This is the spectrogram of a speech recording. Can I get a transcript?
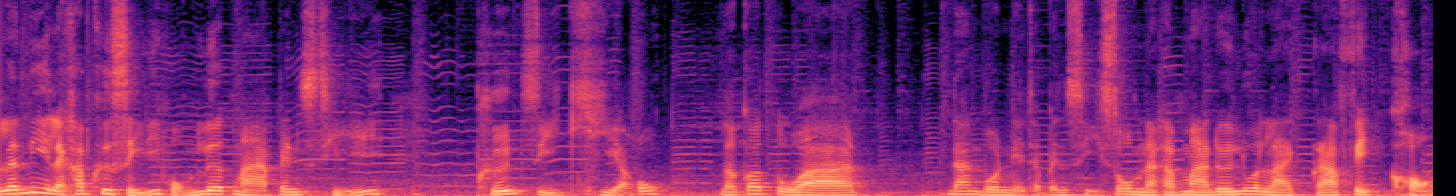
และนี่แหละครับคือสีที่ผมเลือกมาเป็นสีพื้นสีเขียว แล้วก็ตัวด้านบนเนี่ยจะเป็นสีส้มนะครับ มาด้วยลวดลายกราฟิกของ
